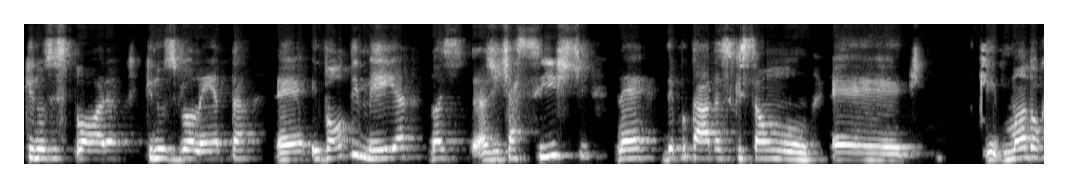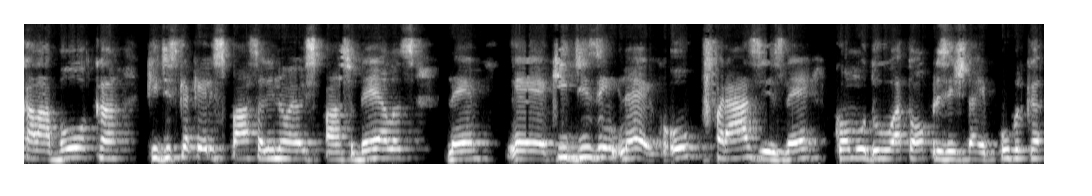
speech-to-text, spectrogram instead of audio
que nos explora, que nos violenta, é, e volta e meia nós, a gente assiste né, deputadas que são é, que mandam calar a boca, que diz que aquele espaço ali não é o espaço delas, né, é, que dizem, né, ou frases, né, como do atual presidente da República,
